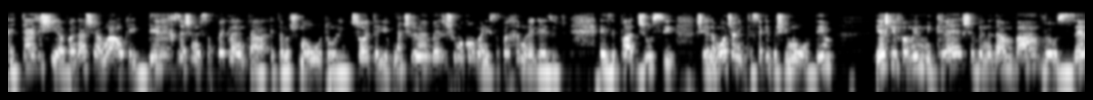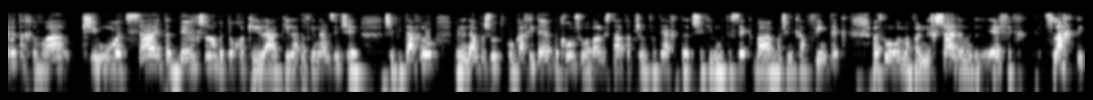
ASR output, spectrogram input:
הייתה איזושהי הבנה שאמרה, אוקיי, דרך זה שנספק להם את המשמעות, או למצוא את הייעוד שלהם באיזשהו מקום, ואני אספר לכם רגע איזה, איזה פרט ג'וסי, שלמרות שאני מתעסקת בשימור עובדים, יש לפעמים מקרה שבן אדם בא ועוזב את החברה כי הוא מצא את הדרך שלו בתוך הקהילה, קהילת הפיננסים ש, שפיתחנו, בן אדם פשוט כל כך התאהב בתחום שהוא עבר לסטארט-אפ שמפתח, שכאילו מתעסק במה שנקרא פינטק, ואז כולם אומרים, אבל נחשד, אמרתי, להפך, הצלחתי,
